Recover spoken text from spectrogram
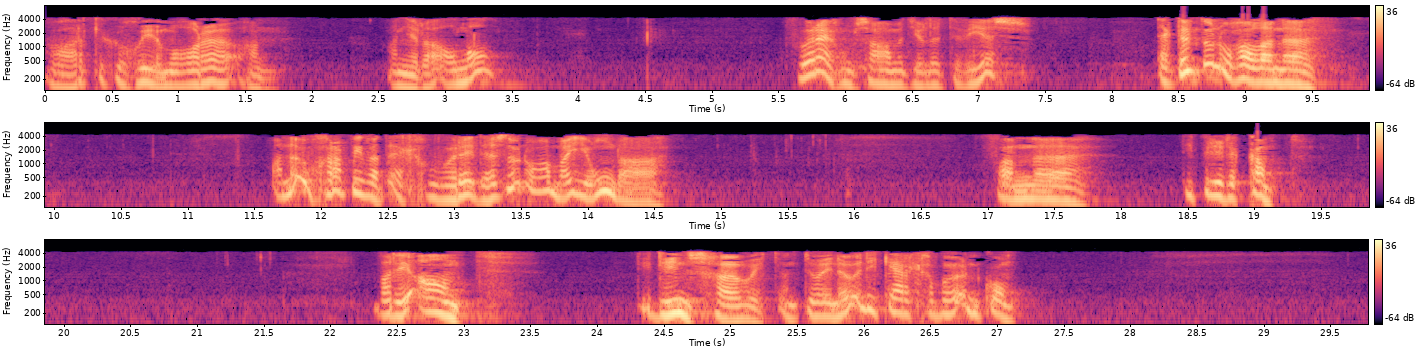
Hartlike goeiemôre aan aan julle almal. Voorreg om saam met julle te wees. Ek dink nou nogal aan 'n aan 'n ou grappie wat ek gehoor het. Dis nou nog aan my jong dae van uh die predikant wat die aand die diens gehou het en toe hy nou in die kerkgebou inkom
